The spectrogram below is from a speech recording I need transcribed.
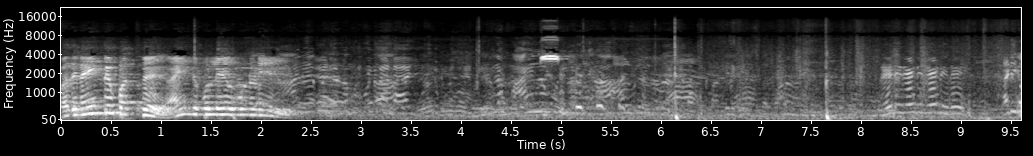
பதினைந்து பத்து ஐந்து புள்ளிகள் முன்னணியில். ரெடி ரெடி ரெடி ரெடி அடிக்க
